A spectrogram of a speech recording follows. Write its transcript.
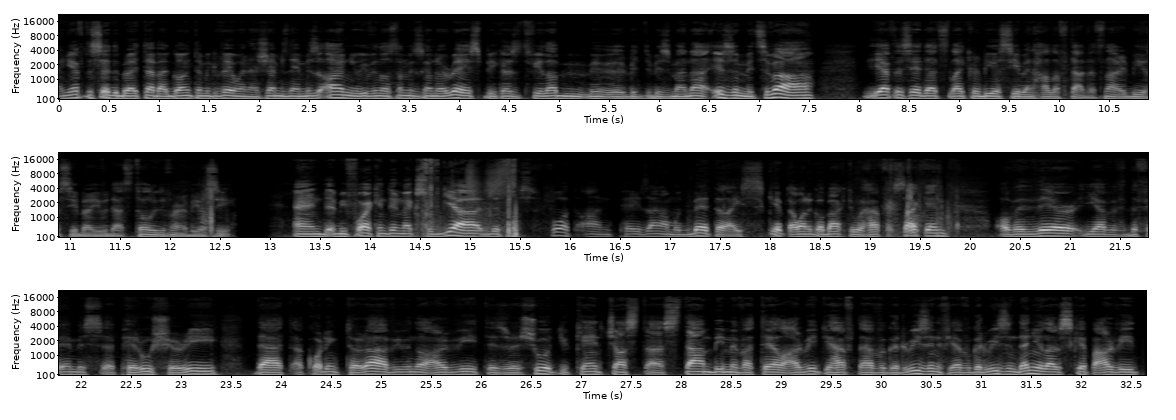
And you have to say the Braita about going to mikveh when Hashem's name is on you, even though something's going to erase, because tefillah bismana is a mitzvah. You have to say that's like Rabbi Yossi ben Halafta. That's not Rabbi Yossi bar Yehuda. That's totally different Rabbi Yossi. And before I continue next sugya, the Tosfot on Pezan Amud Bet that I skipped, I want to go back to a half a second. Over there, you have the famous uh, Perush Rashi that, according to Rav, even though Arvit is Reshut, you can't just uh, stam be mevatel Arvit. You have to have a good reason. If you have a good reason, then you're allowed to skip Arvit.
